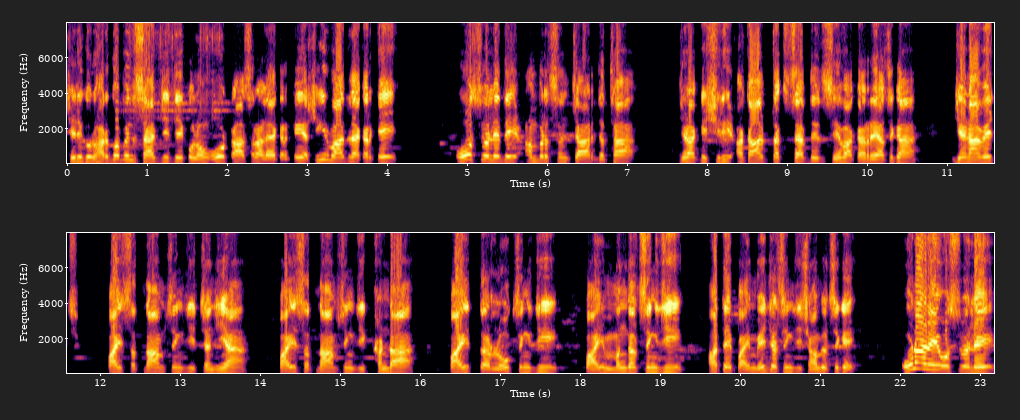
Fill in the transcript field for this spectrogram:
ਸ੍ਰੀ ਗੁਰੂ ਹਰਗੋਬਿੰਦ ਸਾਹਿਬ ਜੀ ਦੇ ਕੋਲੋਂ ਉਹ ਆਸਰਾ ਲੈ ਕਰਕੇ ਆਸ਼ੀਰਵਾਦ ਲੈ ਕਰਕੇ ਉਸ ਵੇਲੇ ਦੇ ਅੰਮ੍ਰਿਤ ਸੰਚਾਰ ਜਥਾ ਜਿਹੜਾ ਕਿ ਸ੍ਰੀ ਅਕਾਲ ਤਖਤ ਸਾਹਿਬ ਦੇ ਸੇਵਾ ਕਰ ਰਿਹਾ ਸੀਗਾ, ਜਿਨ੍ਹਾਂ ਵਿੱਚ ਭਾਈ ਸਤਨਾਮ ਸਿੰਘ ਜੀ ਝੰਜੀਆਂ, ਭਾਈ ਸਤਨਾਮ ਸਿੰਘ ਜੀ ਖੰਡਾ, ਭਾਈ ਤਰਲੋਕ ਸਿੰਘ ਜੀ, ਭਾਈ ਮੰਗਲ ਸਿੰਘ ਜੀ ਅਤੇ ਭਾਈ ਮੇਜਰ ਸਿੰਘ ਜੀ ਸ਼ਾਮਿਲ ਸੀਗੇ। ਉਹਨਾਂ ਨੇ ਉਸ ਵੇਲੇ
